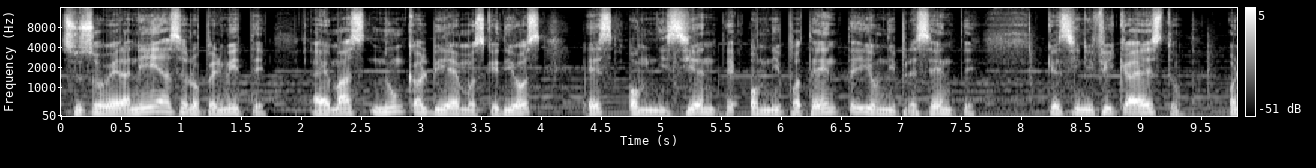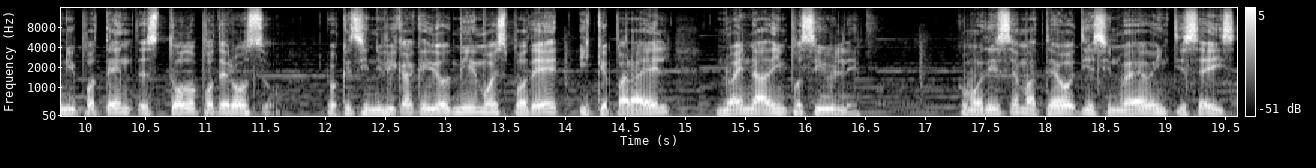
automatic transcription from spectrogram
Su soberanía se lo permite. Además, nunca olvidemos que Dios es omnisciente, omnipotente y omnipresente. ¿Qué significa esto? Omnipotente es todopoderoso, lo que significa que Dios mismo es poder y que para Él no hay nada imposible. Como dice Mateo 19:26,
